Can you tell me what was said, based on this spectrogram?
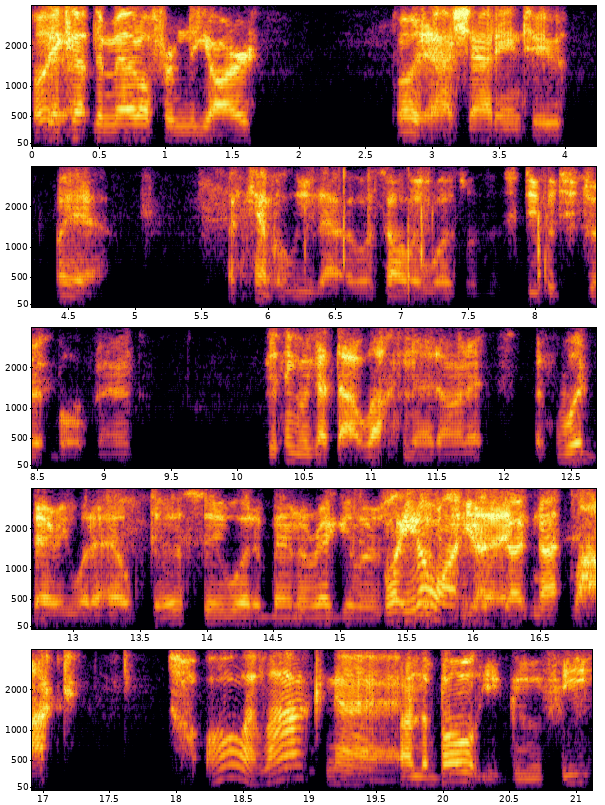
Oh Pick yeah. up the metal from the yard, Oh yeah. cash that into. Oh yeah. I can't believe that. That's all it was was a stupid strip bolt, man. Good thing we got that lock nut on it. If Woodbury would have helped us, it would have been a regular. Well, you don't want your nut. nut, locked. Oh, a lock nut. on the bolt, you goofy.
